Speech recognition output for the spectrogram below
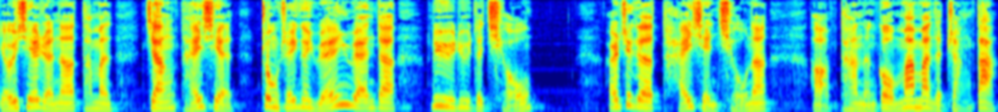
有一些人呢，他们将苔藓种成一个圆圆的绿绿的球，而这个苔藓球呢，啊，它能够慢慢的长大。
